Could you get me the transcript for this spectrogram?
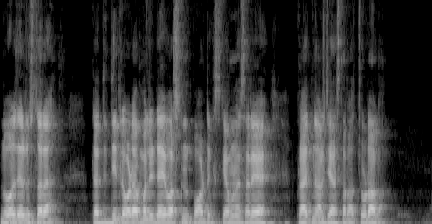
నోరు తెరుస్తారా? ప్రతి దీంట్లో కూడా మళ్ళీ డైవర్షన్ పాలిటిక్స్కి ఏమైనా సరే ప్రయత్నాలు చేస్తారా? చూడాలా?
